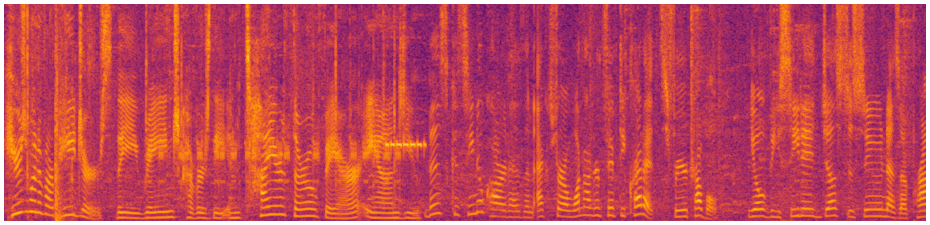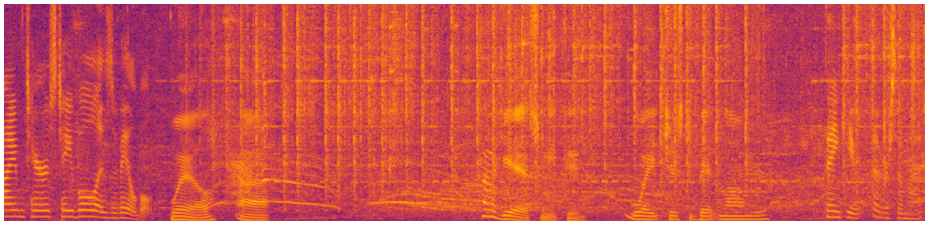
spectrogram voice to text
Here's one of our pagers. The range covers the entire thoroughfare, and you. This casino card has an extra 150 credits for your trouble. You'll be seated just as soon as a prime terrace table is available. Well, I. I guess we could wait just a bit longer. Thank you ever so much.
